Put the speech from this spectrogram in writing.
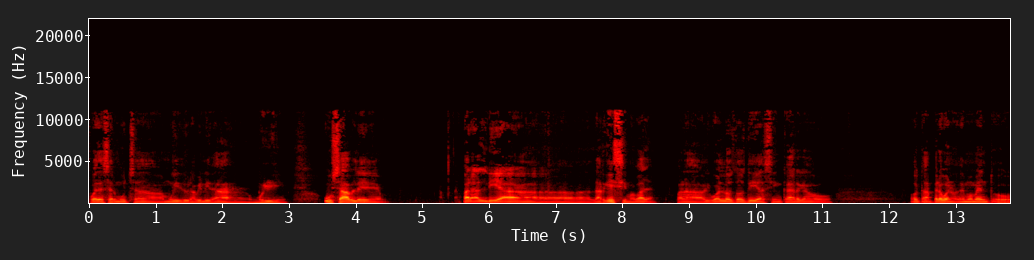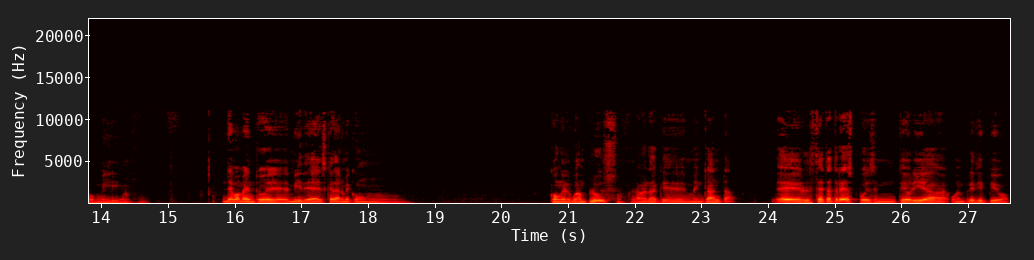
puede ser mucha, muy durabilidad, muy usable para el día larguísimo, vaya, para igual los dos días sin carga o, o tal. Pero bueno, de momento mi, de momento eh, mi idea es quedarme con con el OnePlus, la verdad que me encanta. El Z3, pues en teoría o en principio,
